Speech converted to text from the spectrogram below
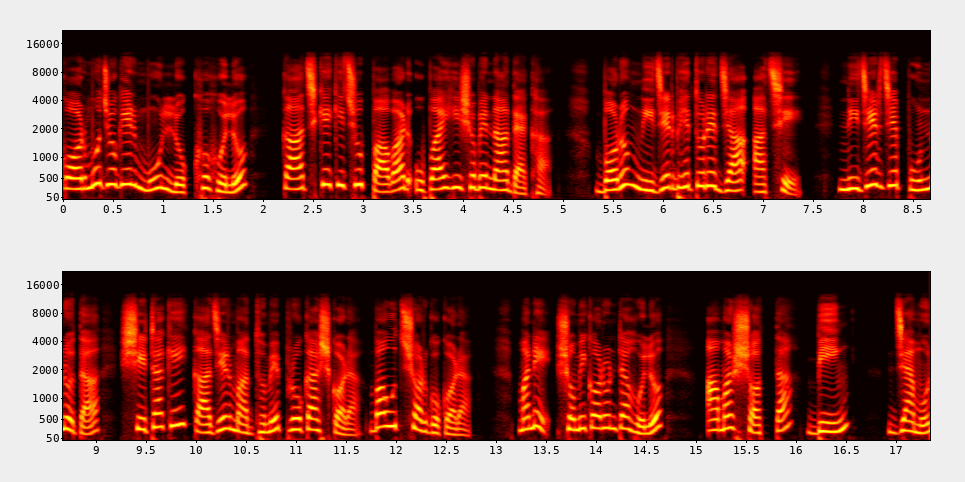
কর্মযোগের মূল লক্ষ্য হল কাজকে কিছু পাওয়ার উপায় হিসেবে না দেখা। বরং নিজের ভেতরে যা আছে, নিজের যে পূর্ণতা, সেটাকেই কাজের মাধ্যমে প্রকাশ করা বা উৎসর্গ করা। মানে সমীকরণটা হল, আমার সত্তা বিং যেমন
